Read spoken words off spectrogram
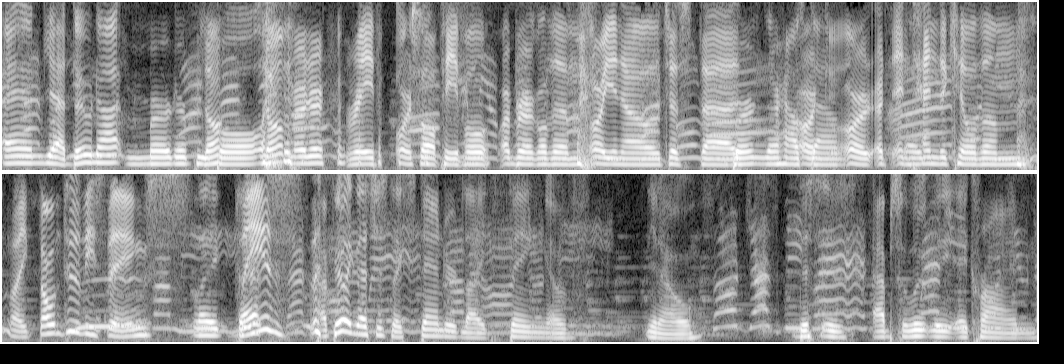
and yeah, do not murder people. don't murder, rape, or assault people, or burgle them, or you know, just uh, burn their house or, down. or, or intend to kill them. Like, don't do these things, like please. I feel like that's just a standard like thing of, you know, this is absolutely a crime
